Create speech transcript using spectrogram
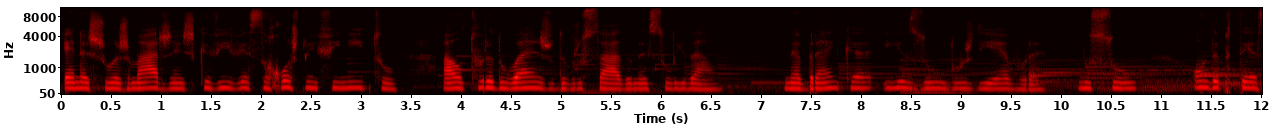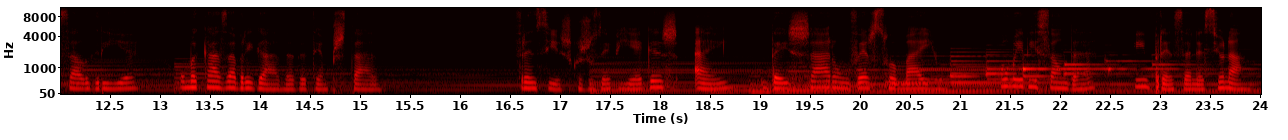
É nas suas margens que vive esse rosto infinito, à altura do anjo debruçado na solidão, na branca e azul luz de Évora, no sul, onde apetece a alegria, uma casa abrigada da tempestade. Francisco José Viegas em Deixar um Verso a Meio, uma edição da Imprensa Nacional.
